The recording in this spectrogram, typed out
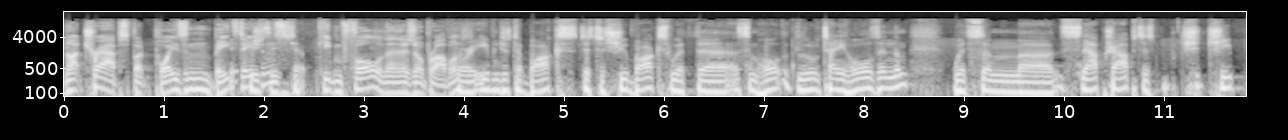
not traps, but poison bait stations. yep. Keep them full, and then there's no problem. or even just a box, just a shoe box with uh, some hole, little tiny holes in them, with some uh, snap traps, just ch- cheap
